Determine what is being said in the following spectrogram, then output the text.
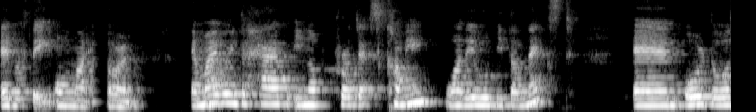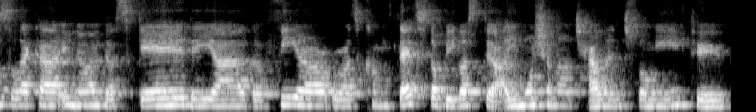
everything on my own. Am i going to have enough projects coming? What it will be the next? And all those like uh, you know the scare the uh, the fear was coming. That's the biggest uh, emotional challenge for me to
